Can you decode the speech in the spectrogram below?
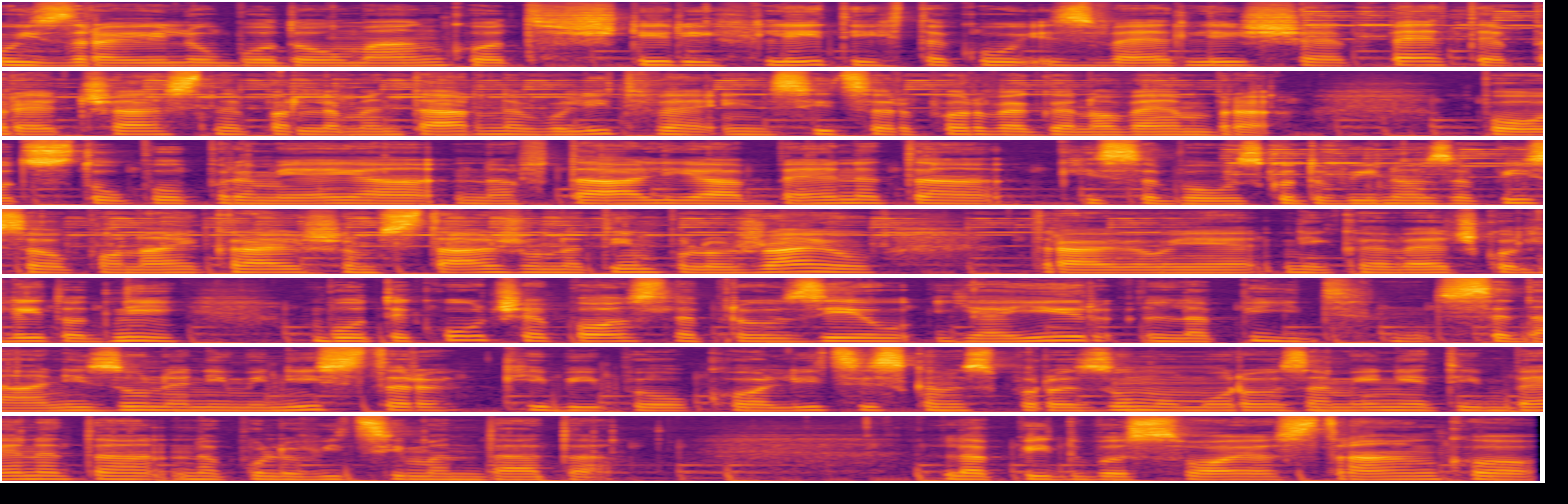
V Izraelu bodo v manj kot štirih letih tako izvedli še pete predčasne parlamentarne volitve in sicer 1. novembra. Po odstopu premijeja Naftalija Beneta, ki se bo v zgodovino zapisal po najkrajšem stažu na tem položaju, trajal je nekaj več kot leto dni, bo tekoče posle prevzel Jair Lapid, sedajni zunani minister, ki bi po koalicijskem sporazumu moral zamenjati Beneta na polovici mandata. Lapid bo svojo stranko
